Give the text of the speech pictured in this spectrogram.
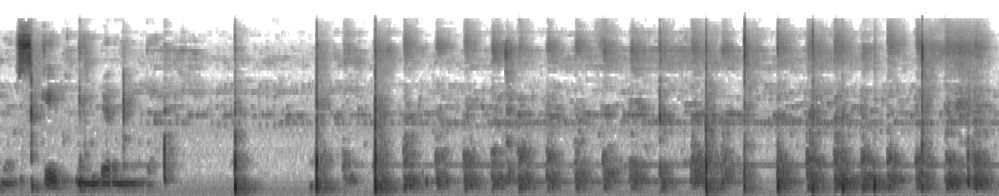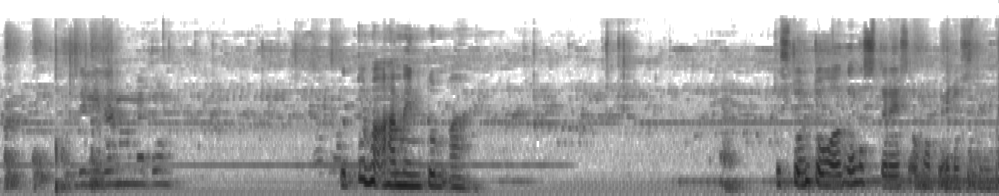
Yung maamin to ah. Tapos tuntong ag alas tres o mapi alas tres.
